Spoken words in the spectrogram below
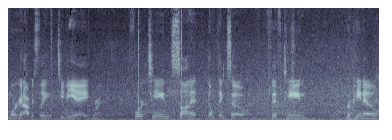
Morgan, obviously, TBA. Right. 14 Sonnett, don't think so. 15 Rapinoe,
